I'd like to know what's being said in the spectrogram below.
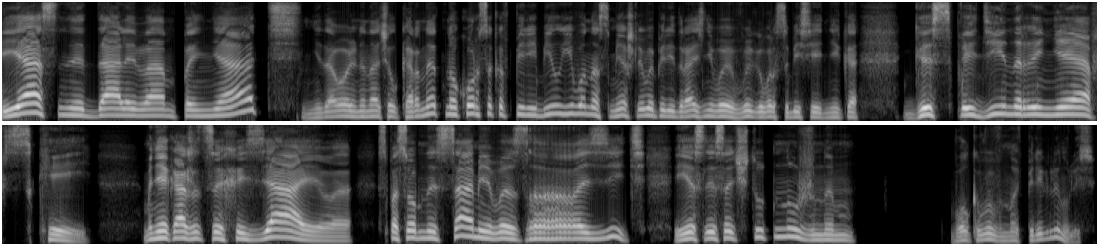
ясно дали вам понять...» — недовольно начал Корнет, но Корсаков перебил его, насмешливо передразнивая выговор собеседника. «Господин Рыневский, мне кажется, хозяева способны сами возразить, если сочтут нужным». Волковы вновь переглянулись.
